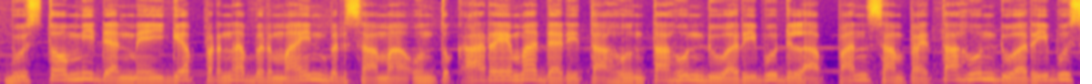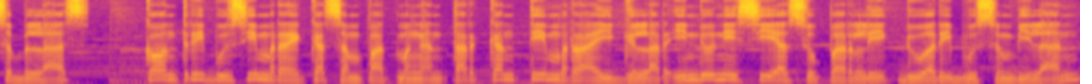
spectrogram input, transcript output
Bustomi dan Meiga pernah bermain bersama untuk Arema dari tahun-tahun 2008 sampai tahun 2011. Kontribusi mereka sempat mengantarkan tim meraih gelar Indonesia Super League 2009,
